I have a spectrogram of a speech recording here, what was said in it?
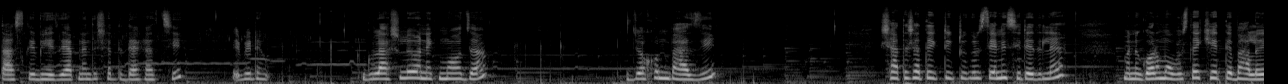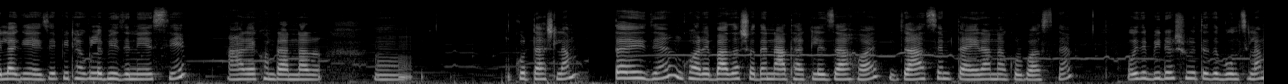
তা আজকে ভেজে আপনাদের সাথে দেখাচ্ছি। এই পিঠাগুলো আসলে অনেক মজা। যখন ভাজি, সাথে সাথে একটু একটু করে চেনি ছিটে দিলে মানে গরম অবস্থায় খেতে ভালোই লাগে। এই যে পিঠাগুলো ভেজে নিয়েছি। আর এখন রান্নার করতে আসলাম। তাই যে ঘরে বাজার সদায় না থাকলে যা হয়, যা সেম তাই রান্না করব আজকে। ওই যে ভিডিও শুরুতে যে বলছিলাম,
